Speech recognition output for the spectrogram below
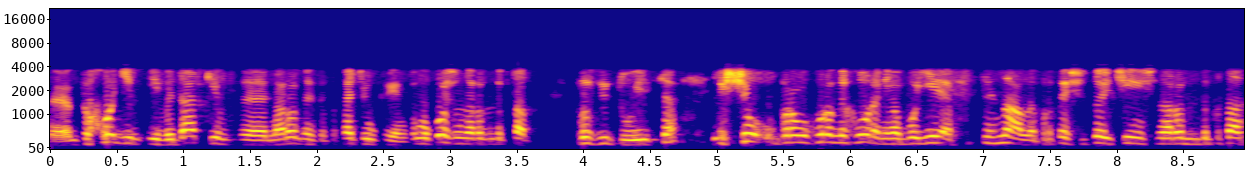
е, доходів і видатків е, народних депутатів України. Тому кожен народний депутат прозвітується. Якщо у правоохоронних органів або є сигнали про те, що той чи інший народний депутат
